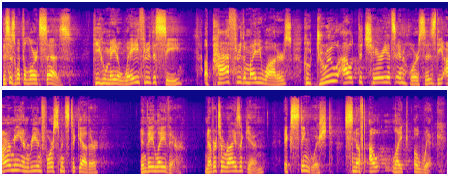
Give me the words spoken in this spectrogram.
This is what the Lord says He who made a way through the sea, a path through the mighty waters, who drew out the chariots and horses, the army and reinforcements together and they lay there, never to rise again, extinguished, snuffed out like a wick.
